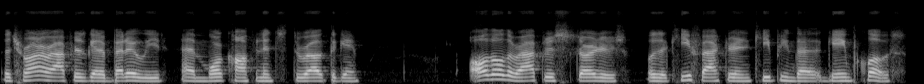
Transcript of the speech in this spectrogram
the Toronto Raptors get a better lead and more confidence throughout the game. Although the Raptors starters was a key factor in keeping the game close,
